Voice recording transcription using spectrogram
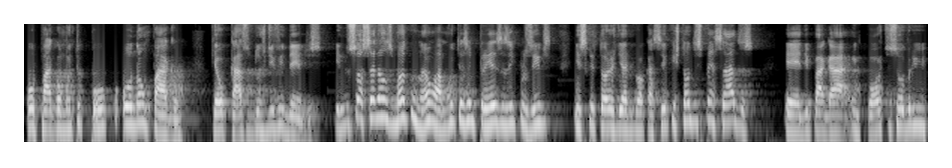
ou pagam muito pouco ou não pagam, que é o caso dos dividendos. E não só serão os bancos, não, há muitas empresas, inclusive escritórios de advocacia, que estão dispensados é, de pagar impostos sobre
